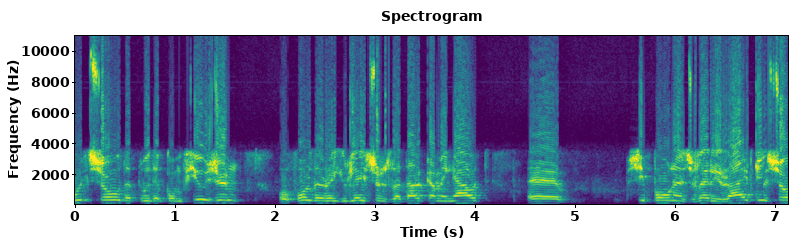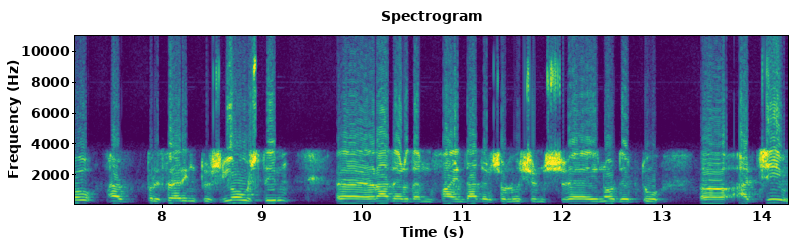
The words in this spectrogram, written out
will show that with the confusion of all the regulations that are coming out, uh, owners very rightly so are preferring to slow steam rather than find other solutions in order to achieve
